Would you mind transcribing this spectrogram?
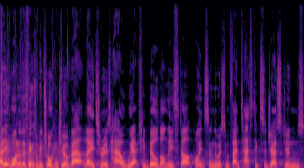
I think one of the things we'll be talking to you about later is how we actually build on these start points, and there were some fantastic suggestions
